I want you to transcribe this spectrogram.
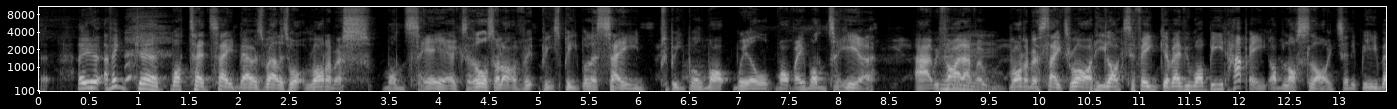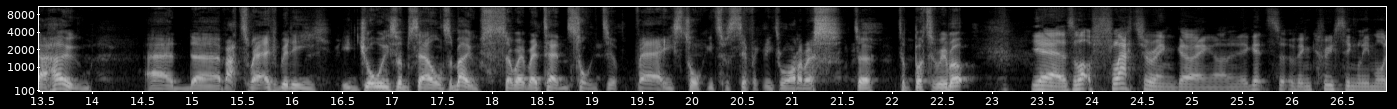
I think uh, what Ten's saying now as well is what Rodimus wants to hear, because there's also a lot of these people are saying to people what will what they want to hear. Uh, we find out that Rodimus later on, he likes to think of everyone being happy on Lost Lights and it being their home. And uh, that's where everybody enjoys themselves the most. So when, when Ten's talking to there, he's talking specifically to Rodimus to, to butter him up. Yeah, there's a lot of flattering going on, and it gets sort of increasingly more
